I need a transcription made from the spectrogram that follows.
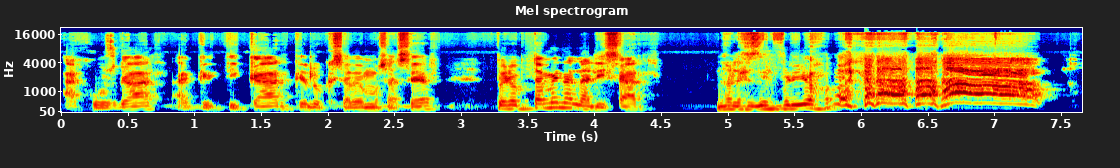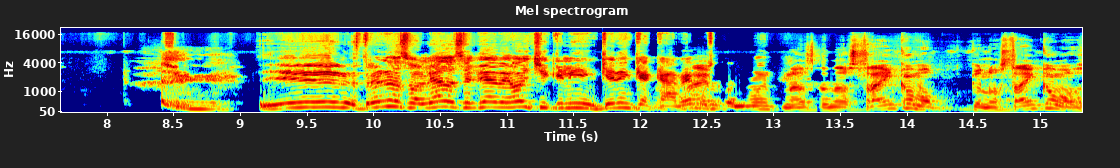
a juzgar, a criticar, qué es lo que sabemos hacer, pero también analizar no les dé frío. Sí, nos traen soleados el día de hoy, chiquilín. Quieren que acabemos nos, traen como, nos traen como,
